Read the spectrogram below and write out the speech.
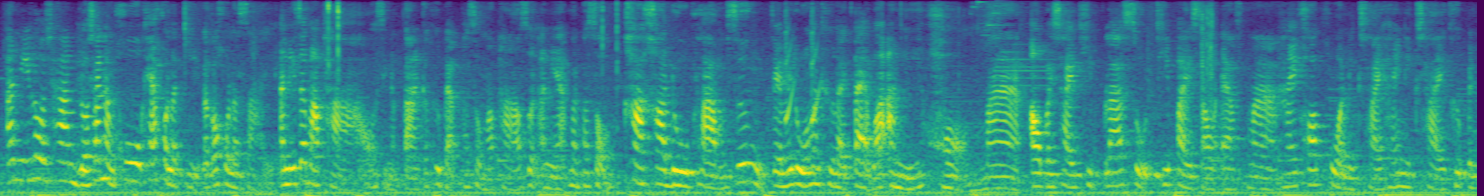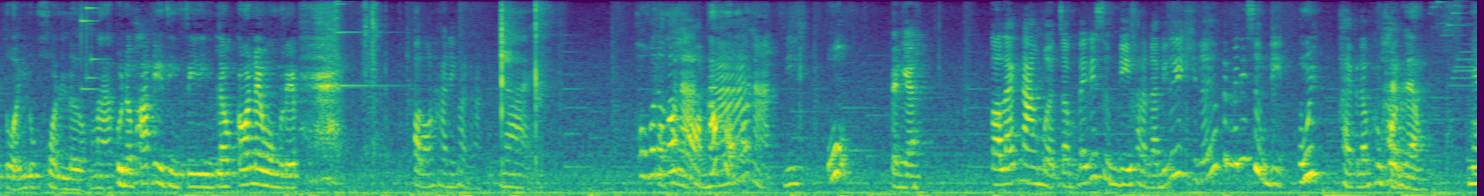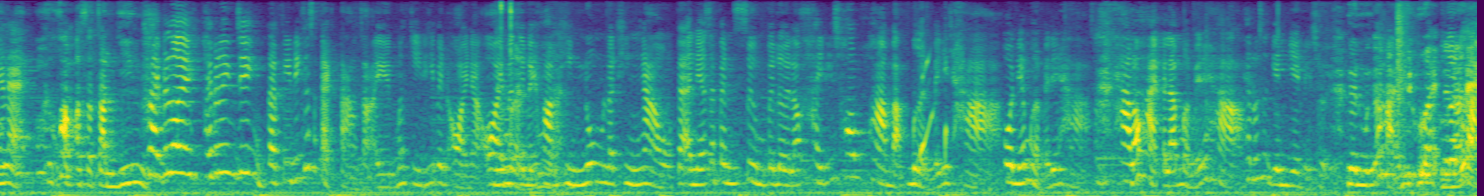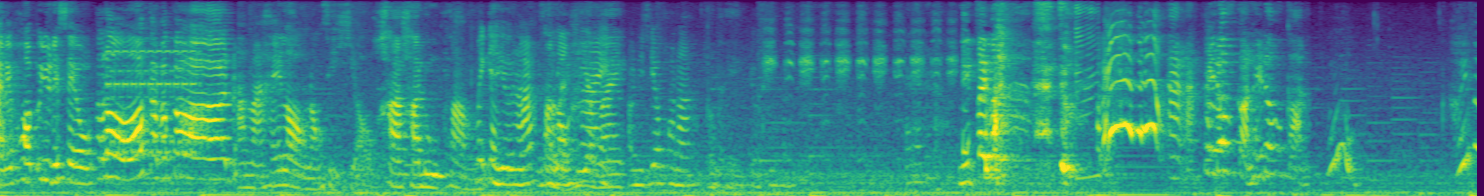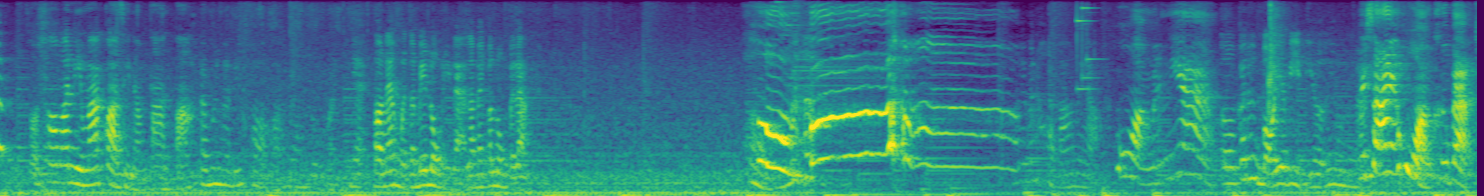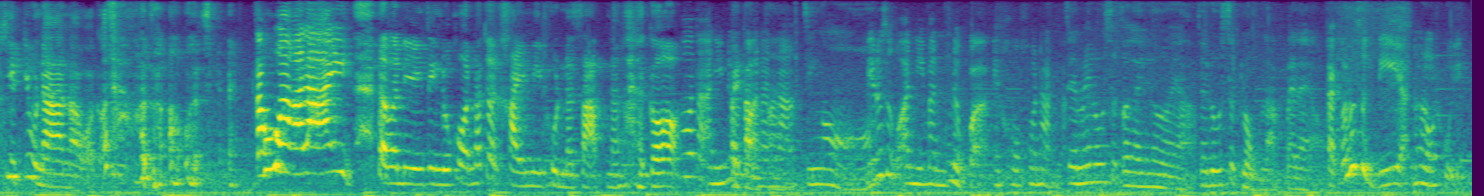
อันนี้โลชั่นโลชั่นทั้งคู่แค่คนละกลีบแล้วก็คนละไซส์อันนี้จะมะพร้าวสีน้ำตาลก็คือแบบผสมมะพร้าวส่วนอันเนี้ยมันผสมคาคาดูพลัมซึ่งเจนไม่รู้ว่ามันคืออะไรแต่ว่าอันนี้หอมมาก เอาไปใช้ทริปล่าสุดที่ไปเซาท์แอฟมาให้ครอบครัวนิกใช้ให้นิกใช้คือเป็นตัวที่ทุกคนเลิฟมากคุณภาพดีจริง ๆ แล้วก็ในวงเล็บขอลองทานนี้ก่อนนะได้โคโคนาก็หอมก็นะโคโคนัทนี่อุ๊เป็นไง ตอนแรกนางเหมือนจะไม่ได้ซึมดีขนาดนั้นพี่ก็ยังคิดเลยมันไม่ได้ซึมดีอุ้ยหายไปแล้วทุกคหายนไปแล้ว เนี่ยแหละ คือความอัศจรรย์ยิ่ง หายไปเลยหายไปเลยจริงๆ แต่ฟีนี้ก็จะแตกต่างจากไอ้เมื่อกี้ที่เป็นออยล์นะออยล์ไม่มันเหมือนจะมีความไม่เหมือน ทิ้งนุ่มและทิ้งเงา แต่อันเนี้ยจะเป็นซึมไปเลยแล้วใครที่ชอบความแบบเหมือนไม่ได้ทาตัวเนี้ยเหมือนไม่ได้ทาทาแล้วหายไปแล้วเหมือนไม่ได้ทาแค่รู้สึกเย็นๆเฉยเงินมึงก็หายไปด้วยๆเดี๋เงิยวนนั่นแหหาละยไม่พออยู่ในเซลล์ฮัลโหลกลับมาก่อนเอามาให้ลองน้องสีเขียว คาคาดูพลัม ไม่อย่าเยอะนะสั่งลองไหนที่ให้ยังไม่ เอานิดเดียวพอนะโอเค เดี๋ยวทิ้ง นิดไปปะจุดอะให้ดมก่อนให้ดมก่อนเฮ้ยมันเราชอบอันนี้มากกว่าสีน้ำตาลปะแป๊บนึงนะที่คอก่อนลองดูก่อนเนี่ยตอนแรกเหมือนจะไม่ลงอีกแล้วแล้วมันก็ลงไปละหอมมากเฮ้ยมันหอมมากเลยอะห่วงนะเนี่ย เออก็ถึงบอกว่าอย่าบีบเยอะนี่มึงไม่ใช่ห่วงคือแบบคิดอยู่นานแล้วอะก็จะจะเอามาแชร์จะห่วงอะไร แต่วันนี้จริงๆ ทุกคนถ้าเกิดใครมีทุนทรัพย์นะคะ ก็เพราะแต่อันนี้หนึไปบกตาว่ามอันนั้นนะจริงเหรอนี่รู้สึกว่าอันนี้มันหนึบกว่าไอโคโคนัทนะเจไม่รู้สึกอะไรเลยอะเจะรู้สึกหลงรักไปแล้ว แต่ก็รู้สึกดีอะเธอลองถูดิ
